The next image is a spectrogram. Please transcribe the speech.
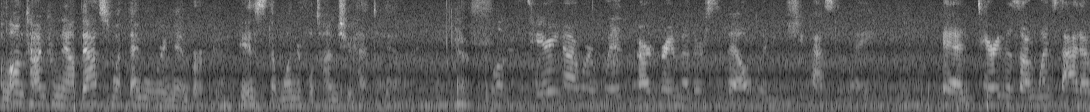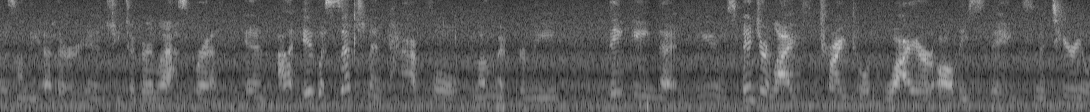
a long time from now, that's what they will remember is the wonderful times you had together. Yes. Well, Terri and I were with our grandmother, Sibel, when she passed away. And Terri was on one side, I was on the other she took her last breath. And I, it was such an impactful moment for me, thinking that you spend your life trying to acquire all these things, material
